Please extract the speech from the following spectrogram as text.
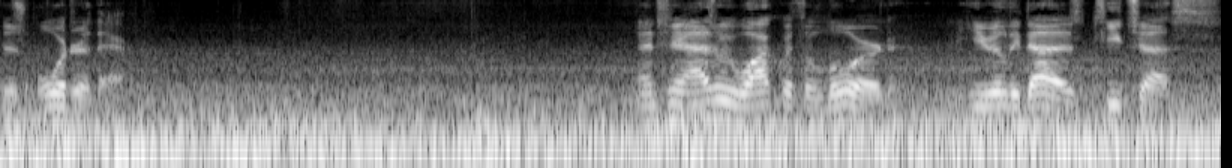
There's order there. And as we walk with the Lord, he really does teach us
